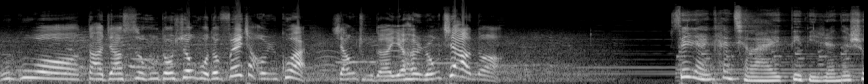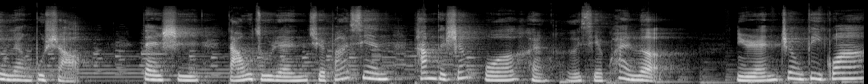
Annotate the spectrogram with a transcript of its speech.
不过大家似乎都生活得非常愉快，相处得也很融洽呢。虽然看起来地底人的数量不少，但是达悟族人却发现他们的生活很和谐快乐。女人种地瓜、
